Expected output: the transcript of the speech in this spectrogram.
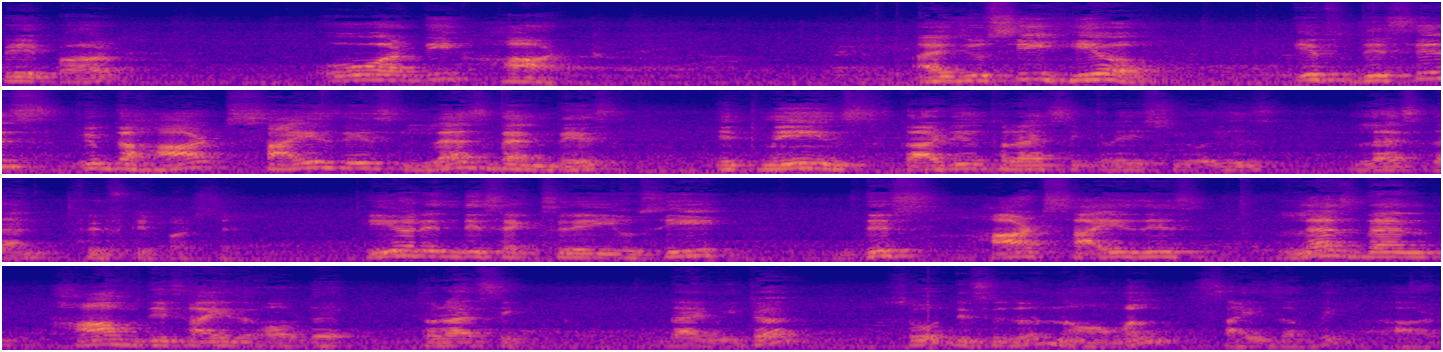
paper over the heart. As you see here, if this is, if the heart size is less than this, it means cardiothoracic ratio is less than 50%. Here in this x-ray you see this heart size is less than half the size of the thoracic diameter. So this is a normal size of the heart.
